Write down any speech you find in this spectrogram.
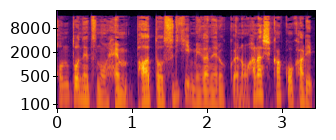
コント熱の編パート3メガネロックへのお話かっこ仮。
